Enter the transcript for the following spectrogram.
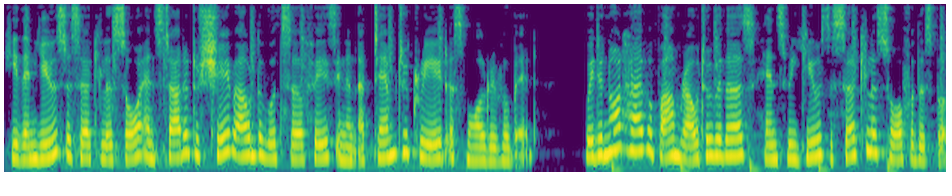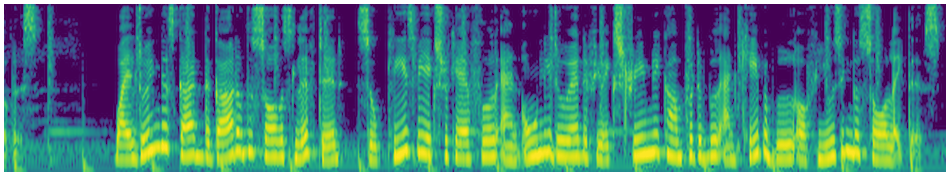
He then used a circular saw and started to shave out the wood surface in an attempt to create a small riverbed. We did not have a palm router with us, hence we used a circular saw for this purpose. While doing this cut, the guard of the saw was lifted, so please be extra careful and only do it if you're extremely comfortable and capable of using the saw like this.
